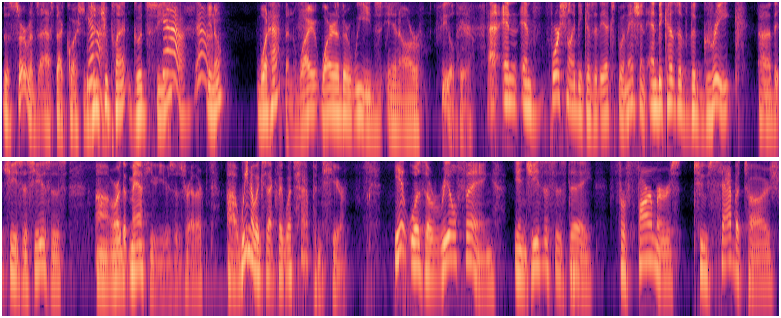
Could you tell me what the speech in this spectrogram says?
the servants asked that question. Yeah. Didn't you plant good seed? Yeah, yeah. You know what happened? Why why are there weeds in our field here? Uh, and and fortunately, because of the explanation and because of the Greek uh, that Jesus uses, uh, or that Matthew uses rather, uh, we know exactly what's happened here. It was a real thing in Jesus' day for farmers to sabotage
